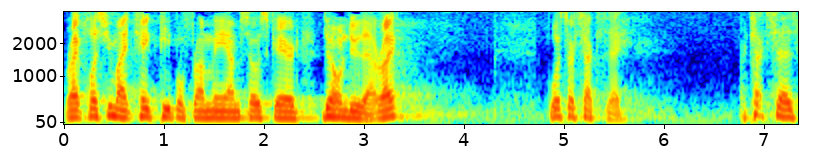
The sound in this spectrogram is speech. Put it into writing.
right? Plus, you might take people from me. I'm so scared. Don't do that, right? What's our text say? Our text says,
